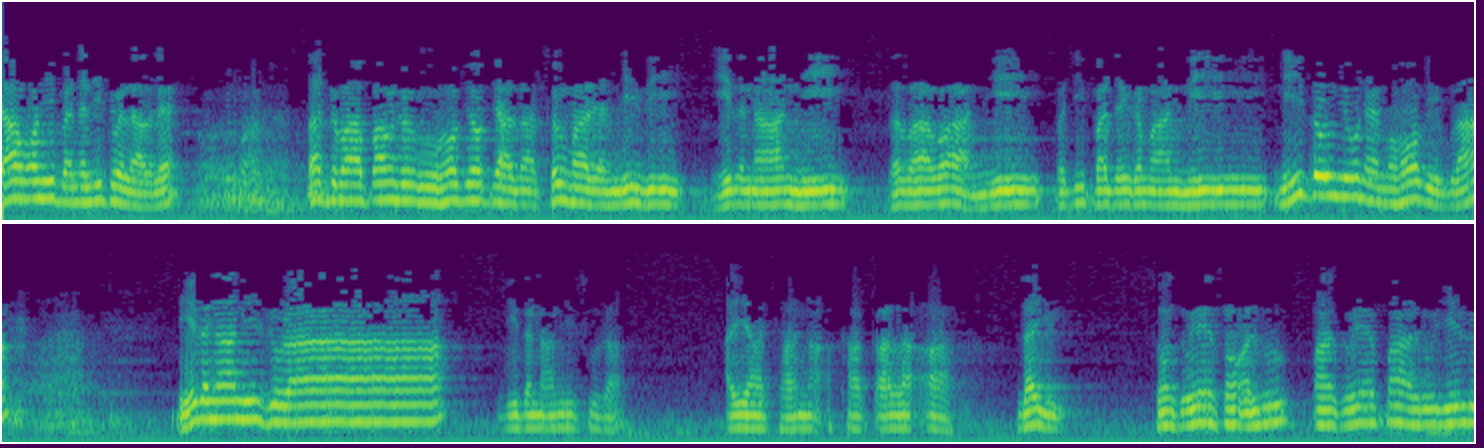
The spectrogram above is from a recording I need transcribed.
ရားဟောနည်းဘယ်နှနည်းတွေ့လာသလဲသတ္တဝါပေါင်းတို့ကိုဟောပြောပြတာသုံးပါးတဲ့နည်းသည်ယေသနာနည်း သဘာဝနီးပฏิပတ်တေကမနီးနီးသုံးမျိုးနဲ့မဟောပြီဘူးလားဒေသနာနီးဆိုတာဒေသနာနီးဆိုတာအယာဌာနအခါကာလအားလိုက်၍သွန်ဆိုရင်သွန်အလူပန်းဆိုရင်ပန်းလူရေလူ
